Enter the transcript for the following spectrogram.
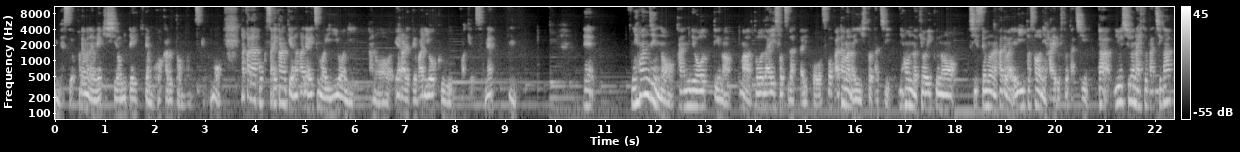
んですよ。これまでの歴史を見てきてもわかると思うんですけども、だから国際関係の中ではいつもいいようにあの、やられて割を食うわけですよね。うん。で、日本人の官僚っていうのは、まあ、東大卒だったり、こう、すごく頭のいい人たち、日本の教育のシステムの中ではエリート層に入る人たちが、優秀な人たちが、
